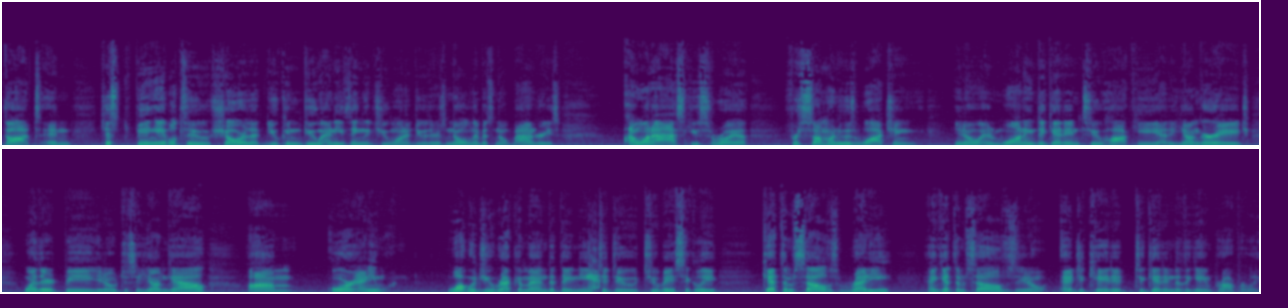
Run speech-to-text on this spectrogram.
thoughts and just being able to show her that you can do anything that you want to do. There's no limits, no boundaries. I want to ask you, Saroya, for someone who's watching, you know, and wanting to get into hockey at a younger age, whether it be, you know, just a young gal um, or anyone, what would you recommend that they need yeah. to do to basically get themselves ready and get themselves, you know, educated to get into the game properly?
